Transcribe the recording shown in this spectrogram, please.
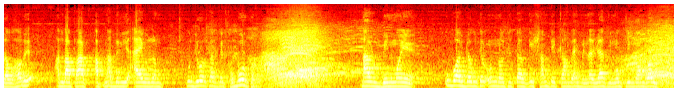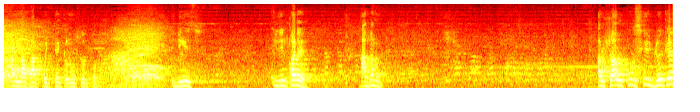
দেওয়া হবে? আল্লাহ পাক আপনাদের এই আয়োজন কুদরতাকে কবুল করুন। তার বিনিময়ে উভয় জগতের উন্নতি, তর্কি শান্তি কামরাজ নাজাতি মুক্তি, মঙ্গল আল্লাহ পাক প্রত্যেককে অনুষ্ঠিত করুন। ইদ্রিস ইদ্রিস করে আপনার আর সব কুর্সি ঢুকে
